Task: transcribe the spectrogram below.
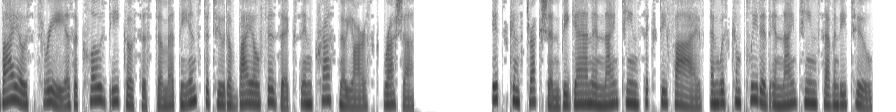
BIOS 3 is a closed ecosystem at the Institute of Biophysics in Krasnoyarsk, Russia. Its construction began in 1965, and was completed in 1972.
